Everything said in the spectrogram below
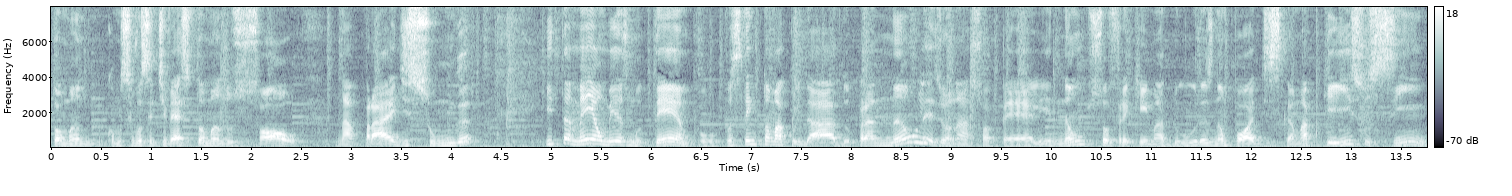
tomando, como se você estivesse tomando sol na praia de sunga e também, ao mesmo tempo, você tem que tomar cuidado para não lesionar sua pele, não sofrer queimaduras, não pode descamar, porque isso sim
